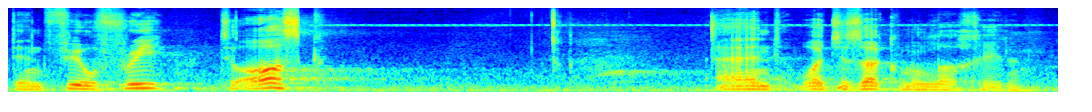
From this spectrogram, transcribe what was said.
then feel free to ask. And wa jazakumullah khairan.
